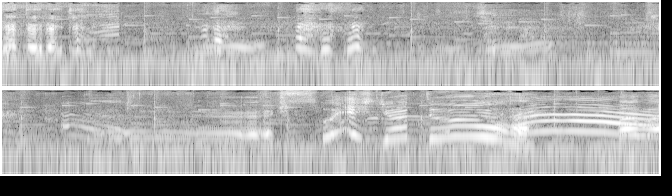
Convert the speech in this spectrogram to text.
Tuh udah jalan. Wih, jatuh. Mama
